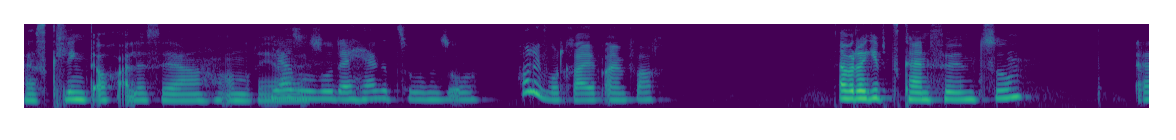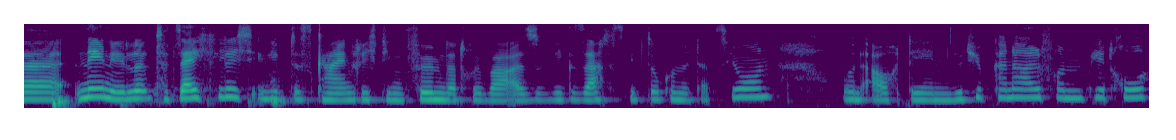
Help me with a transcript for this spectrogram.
es klingt auch alles sehr Ja, unreal. so, so dahergezogen, so Hollywood-reif einfach. Aber da gibt es keinen Film zu. Äh, nee, nee, tatsächlich gibt es keinen richtigen Film darüber. Also wie gesagt, es gibt Dokumentation und auch den YouTube-Kanal von Petro,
